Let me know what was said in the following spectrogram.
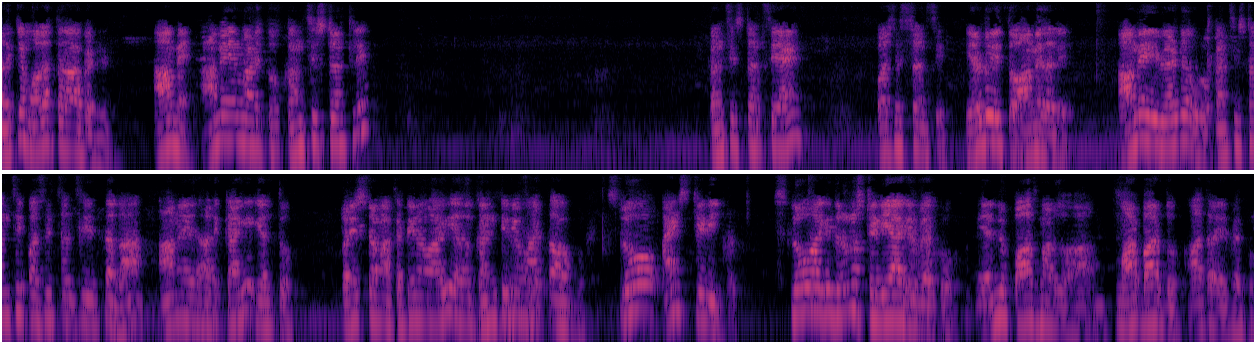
ಅದಕ್ಕೆ ಮೊಲ ತರ ಆಗ್ಬೇಡ್ರಿ ಆಮೆ ಆಮೆ ಏನ್ ಮಾಡಿತ್ತು? ಕನ್ಸಿಸ್ಟೆಂಟ್ಲಿ ಕನ್ಸಿಸ್ಟೆನ್ಸಿ ಅಂಡ್ ಪರ್ಸಿಸ್ಟೆನ್ಸಿ ಎರಡು ಇತ್ತು ಆಮೆದಲ್ಲಿ. ಆಮೆ ಇವೆರಡು ಕನ್ಸಿಸ್ಟೆನ್ಸಿ ಪರ್ಸಿಸ್ಟೆನ್ಸಿ ಇತ್ತಲ್ಲ, ಆಮೆ ಅದಕ್ಕಾಗಿ ಗೆಲ್ತು. ಪರಿಶ್ರಮ ಕಠಿಣವಾಗಿ ಅದು ಕಂಟಿನ್ಯೂ ಮಾಡ್ತಾ ಹೋಗ್ಬೇಕು. ಸ್ಲೋ ಅಂಡ್ ಸ್ಟಡಿ ಸ್ಲೋ ಆಗಿದ್ರು ಸ್ಟಡಿ ಆಗಿರ್ಬೇಕು. ಎಲ್ಲೂ ಪಾಸ್ ಮಾಡುದು ಮಾಡಬಾರ್ದು ಆತರ ತರ ಇರ್ಬೇಕು.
